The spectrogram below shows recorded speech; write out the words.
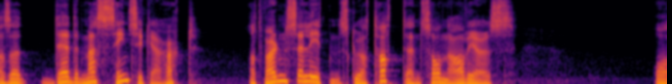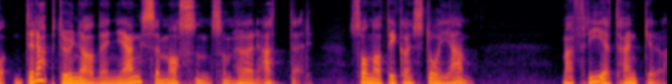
Altså, det er det mest sinnssyke jeg har hørt. At verdenseliten skulle ha tatt en sånn avgjørelse og drept unna den gjengse massen som hører etter, sånn at de kan stå igjen med frie tenkere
